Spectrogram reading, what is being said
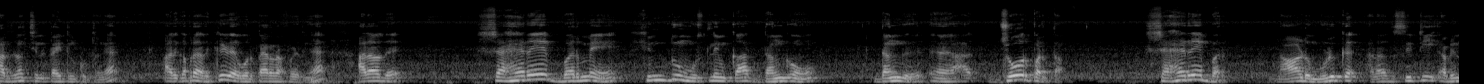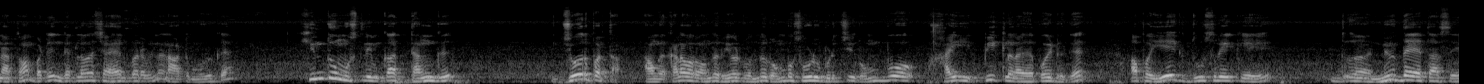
அதுதான் சின்ன டைட்டில் கொடுத்துருங்க. அதுக்கப்புறம் அது கீழே ஒரு பேராகிராஃப் எழுதுங்க. அதாவது ஷஹரே பர்மே ஹிந்து முஸ்லீம் கா தங்கும் தங்கு ஜோர் பர்த்தா. ஷஹரே பர் நாடு முழுக்க அதாவது சிட்டி அப்படின்னு அர்த்தம். பட் இந்த இடத்துல வந்து ஷஹர் பர் அப்படின்னா நாட்டு முழுக்க. ஹிந்து முஸ்லீம்கா தங்கு ஜோர் பர்த்தா. அவங்க கலவரம் வந்து ரியோட் வந்து ரொம்ப சூடு பிடிச்சி ரொம்ப ஹை பீக்கில் போயிட்டுருக்கு. அப்போ ஏக் தூசரேக்கு நிர்தயத்தா சே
